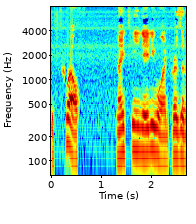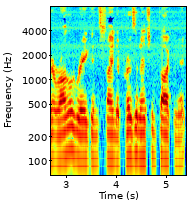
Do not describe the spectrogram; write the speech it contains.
the 12th, 1981, President Ronald Reagan signed a presidential document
